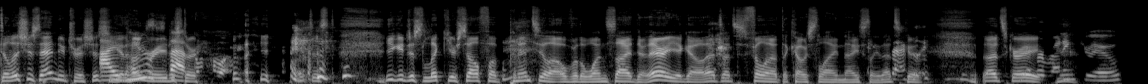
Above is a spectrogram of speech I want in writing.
delicious and nutritious. You I've get hungry, you used just that start. you, just, you could just lick yourself a peninsula over the one side there. There you go. That's that's filling out the coastline nicely. That's good. That's great. We're running through.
